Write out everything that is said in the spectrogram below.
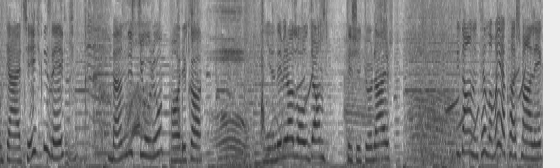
Bu gerçek bir zevk. Ben de istiyorum. Harika. Oh. Yine de biraz olacağım. Teşekkürler. Bir daha Nutella'ma yaklaşma Alex.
